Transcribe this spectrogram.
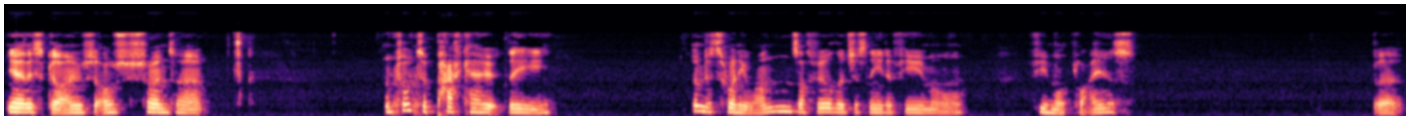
Yeah, this guy. I was, I was trying to. I'm trying to pack out the under 21s. I feel they just need a few more, few more players. But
